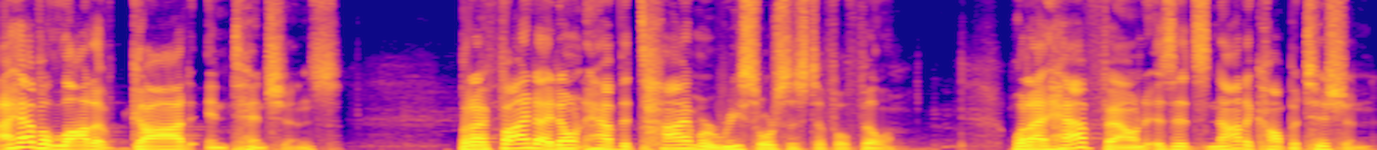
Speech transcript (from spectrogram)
I have a lot of God intentions, but I find I don't have the time or resources to fulfill them. What I have found is it's not a competition.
